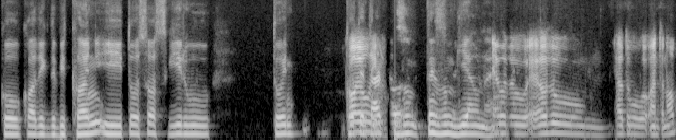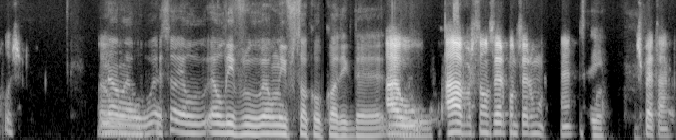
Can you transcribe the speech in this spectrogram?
com o código de Bitcoin e estou só a seguir o estou, estou a tentar... É tens, um, tens um guião, não é? É o do, é o do, é o do Antonopoulos? Não, é, o, é só é o, é o livro, é um livro só com o código da. Ah, o, ah a versão 0.01, é? Sim. Espetáculo.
